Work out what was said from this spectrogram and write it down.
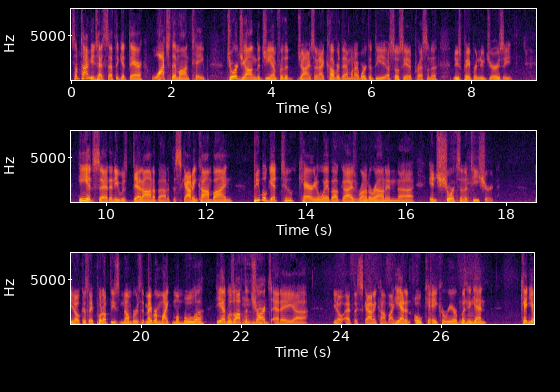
sometimes you just have to get there, watch them on tape. George Young, the GM for the Giants, and I covered them when I worked at the Associated Press in a newspaper in New Jersey. He had said, and he was dead on about it. The scouting combine, people get too carried away about guys running around in uh, in shorts and a t-shirt you know, because they put up these numbers. Remember Mike Mamula? He had was off the charts at a, uh, you know, at the scouting combine. He had an okay career, but mm-hmm. again, can you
